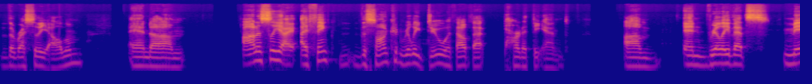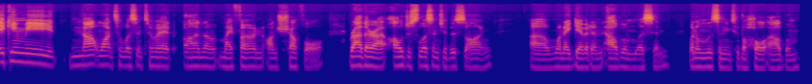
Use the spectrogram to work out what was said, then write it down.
the rest of the album. And um, honestly, I I think the song could really do without that part at the end. Um, and really, that's making me not want to listen to it on uh, my phone on shuffle. Rather, I'll just listen to this song uh, when I give it an album listen, when I'm listening to the whole album.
